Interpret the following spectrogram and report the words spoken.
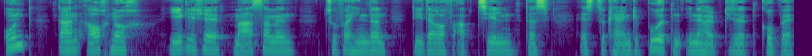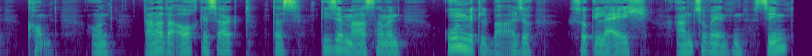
und dann auch noch jegliche Maßnahmen zu verhindern, die darauf abzielen, dass es zu keinen Geburten innerhalb dieser Gruppe kommt. Und dann hat er auch gesagt, dass diese Maßnahmen unmittelbar, also sogleich anzuwenden sind.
